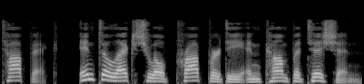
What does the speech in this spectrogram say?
Topic: Intellectual property and competition.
